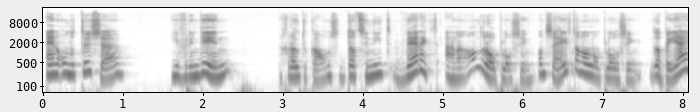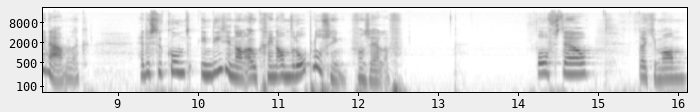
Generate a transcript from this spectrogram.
En ondertussen, je vriendin, grote kans dat ze niet werkt aan een andere oplossing. Want ze heeft dan een oplossing. Dat ben jij namelijk. dus er komt in die zin dan ook geen andere oplossing vanzelf. Of stel dat je man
